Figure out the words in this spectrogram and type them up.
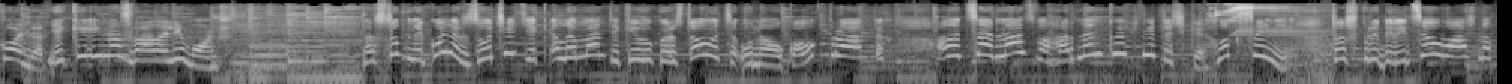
колір, який і назвали лімонш. Наступний колір звучить як елемент, який використовується у наукових проектах, але це назва гарненької квіточки глоксинії. Тож придивіться уважно,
